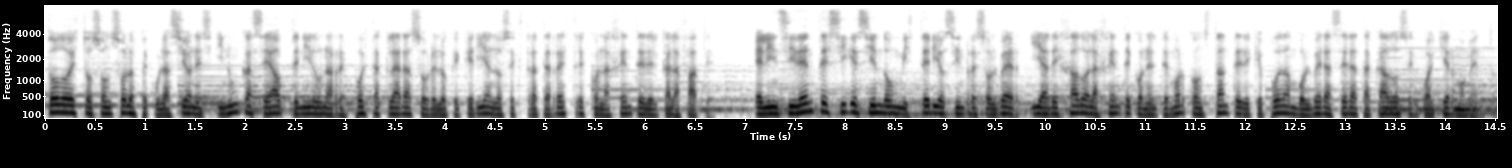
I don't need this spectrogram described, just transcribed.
todo esto son solo especulaciones y nunca se ha obtenido una respuesta clara sobre lo que querían los extraterrestres con la gente del Calafate. El incidente sigue siendo un misterio sin resolver y ha dejado a la gente con el temor constante de que puedan volver a ser atacados en cualquier momento.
